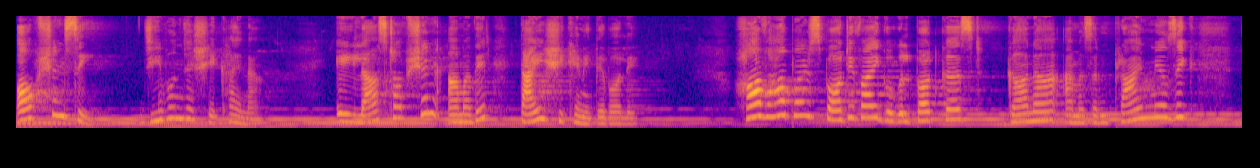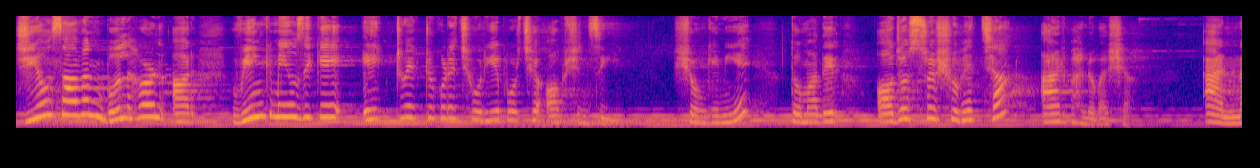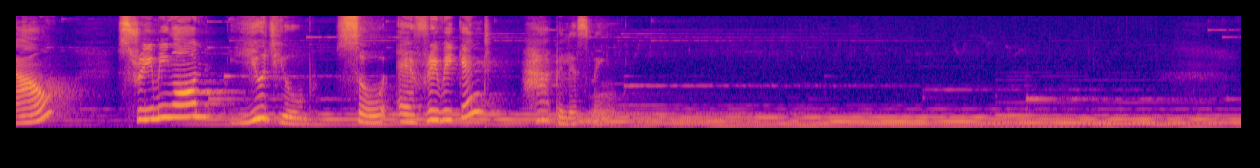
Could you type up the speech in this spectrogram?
অপশন সি জীবন যা শেখায় না। এই লাস্ট অপশন আমাদের তাই শিখে নিতে বলে। Hubhopper Spotify Google podcast Gaana Amazon Prime music Jio Saavn bullhorn আর উইঙ্ক মিউজিকে একটু একটু করে ছড়িয়ে পড়ছে অপশন সি সঙ্গে নিয়ে তোমাদের অজস্র শুভেচ্ছা আর ভালোবাসা। And now streaming on YouTube so every weekend happy listening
